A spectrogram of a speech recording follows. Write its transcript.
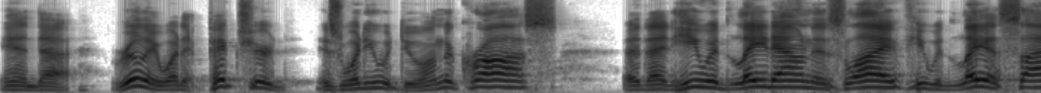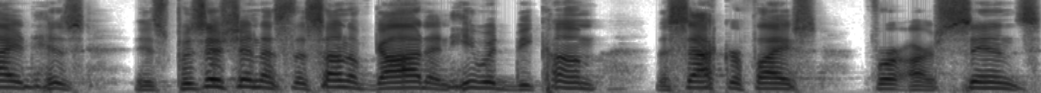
And uh, really, what it pictured is what he would do on the cross uh, that he would lay down his life, he would lay aside his, his position as the Son of God, and he would become the sacrifice for our sins.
